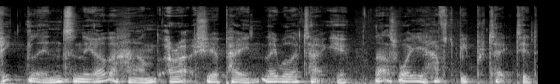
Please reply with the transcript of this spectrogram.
piglins on the other hand are actually a pain they will attack you that's why you have to be protected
